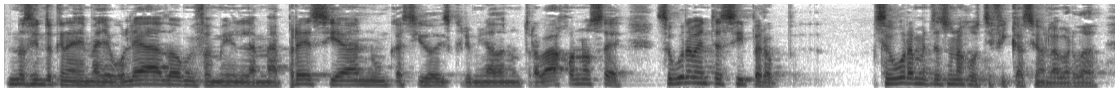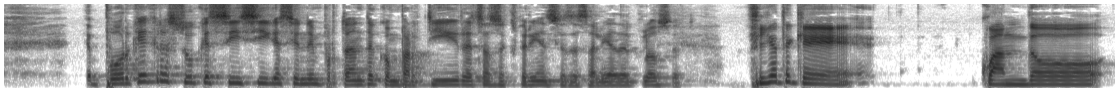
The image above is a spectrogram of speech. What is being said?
no siento que nadie me haya goleado, mi familia me aprecia, nunca he sido discriminado en un trabajo, no sé, seguramente sí, pero seguramente es una justificación, la verdad. ¿Por qué crees tú que sí sigue siendo importante compartir esas experiencias de salida del closet? Fíjate que cuando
